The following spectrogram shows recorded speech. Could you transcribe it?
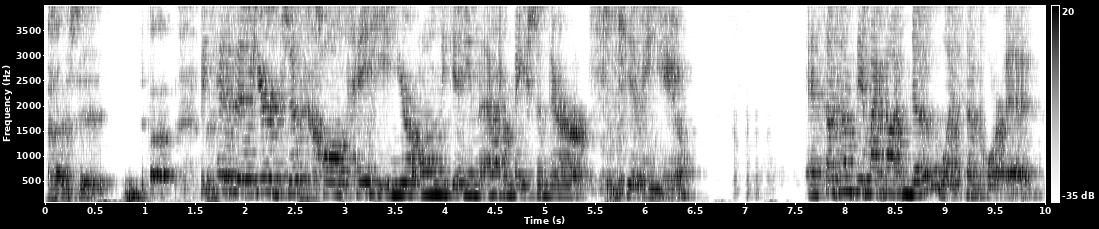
how does it? Uh, Because if you're just call taking, you're only getting the information they're giving you. And sometimes they might not know what's important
